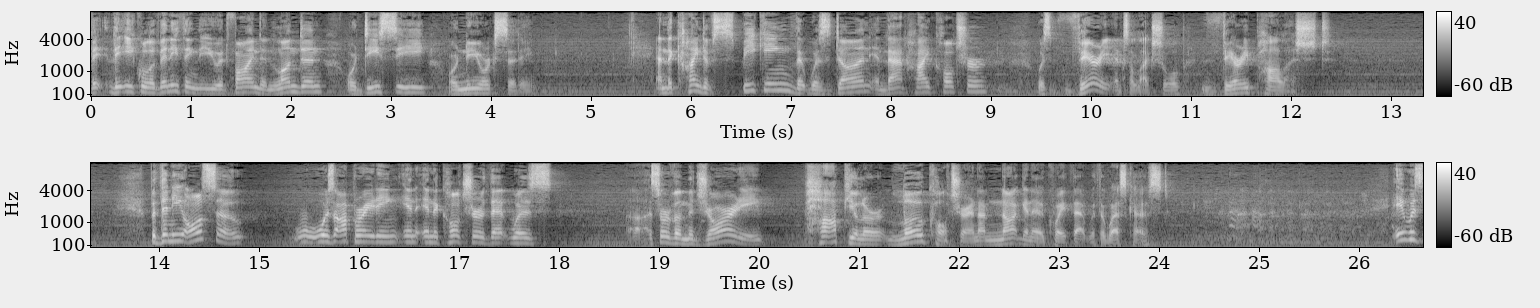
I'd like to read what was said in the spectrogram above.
the, the equal of anything that you would find in London or DC or New York City. And the kind of speaking that was done in that high culture was very intellectual, very polished. But then he also was operating in, in a culture that was uh, sort of a majority popular low culture, and I'm not going to equate that with the West Coast. It was,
